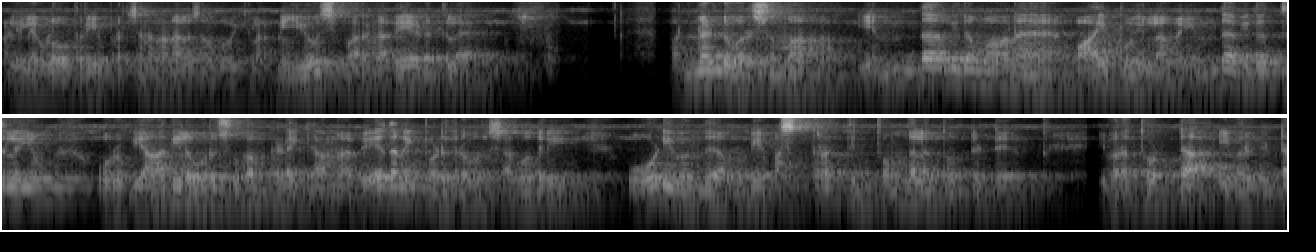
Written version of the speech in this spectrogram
வழியில் எவ்வளோ பெரிய பிரச்சனை வேணாலும் சம்பவிக்கலாம். நீ யோசிச்சு பாருங்கள் அதே இடத்துல பன்னெண்டு வருஷமாக எந்த விதமான வாய்ப்பும் இல்லாமல் எந்த விதத்துலையும் ஒரு வியாதியில் ஒரு சுகம் கிடைக்காம வேதனைப்படுகிற ஒரு சகோதரி ஓடி வந்து அவருடைய வஸ்திரத்தின் தொங்கலை தொட்டுட்டு இவரை தொட்டா இவர்கிட்ட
